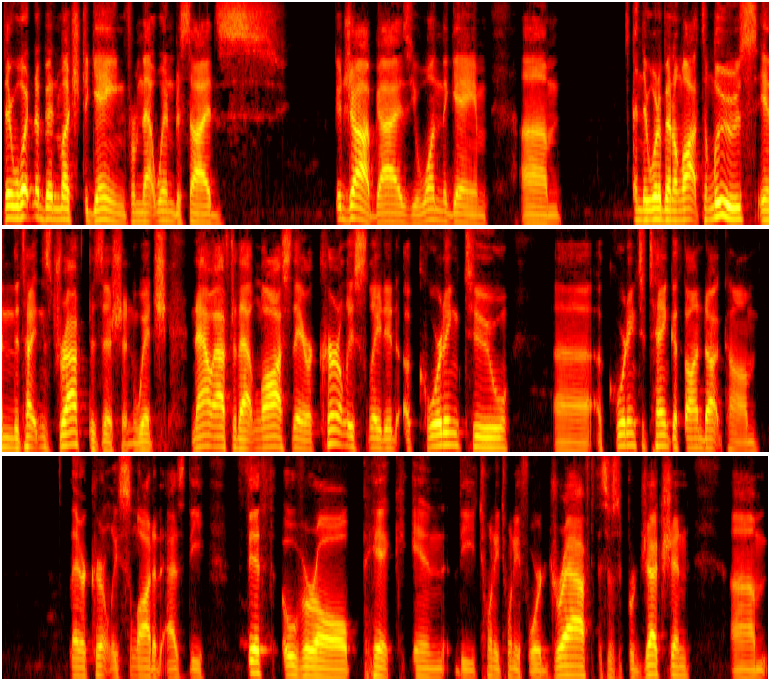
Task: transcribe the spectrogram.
there wouldn't have been much to gain from that win besides good job guys. You won the game. Um, and there would have been a lot to lose in the Titans draft position, which now after that loss, they are currently slated according to uh, according to tankathon.com, they are currently slotted as the fifth overall pick in the 2024 draft. This is a projection. Um,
